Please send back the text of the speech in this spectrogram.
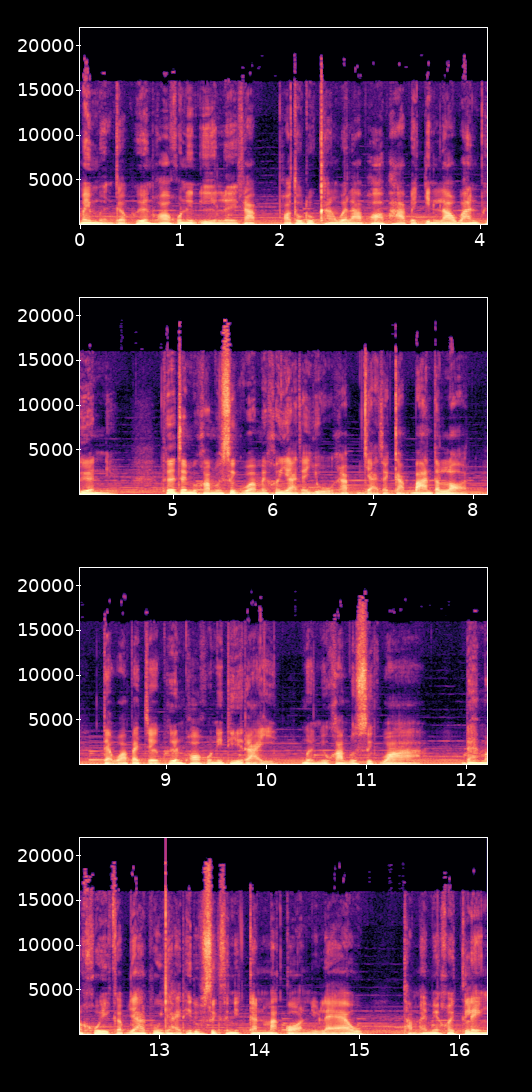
ไม่เหมือนกับเพื่อนพ่อคนอื่นๆเลยครับเพราะทุกๆ ครั้งเวลาพ่อพาไปกินเหล้าบ้านเพื่อนเนี่ยเธอจะมีความรู้สึกว่าไม่ค่อยอยากจะอยู่ครับ อยากจะกลับบ้านตลอด แต่ว่าไปเจอเพื่อนพ่อคนนี้ทีไร เหมือนมีความรู้สึกว่า ได้มาคุยกับญาติผู้ใหญ่ที่รู้สึกสนิทกันมาก่อนอยู่แล้วทำให้ไม่ค่อยเกรง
